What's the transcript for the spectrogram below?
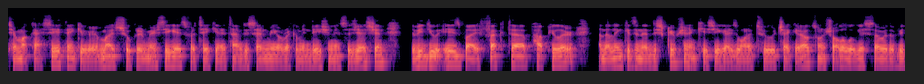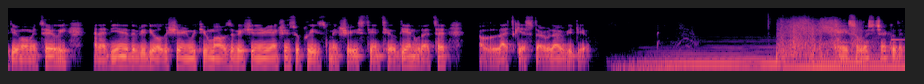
Terima kasih thank you very much. Shukran merci guys for taking the time to send me your recommendation and suggestion. The video is by Facta Popular and the link is in the description in case you guys wanted to check it out. So inshallah we'll get started with the video momentarily. And at the end of the video I'll be sharing with you my observation and reaction. So please make sure you stay until the end. With that said let's get started with our video. Okay, so let's check with the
